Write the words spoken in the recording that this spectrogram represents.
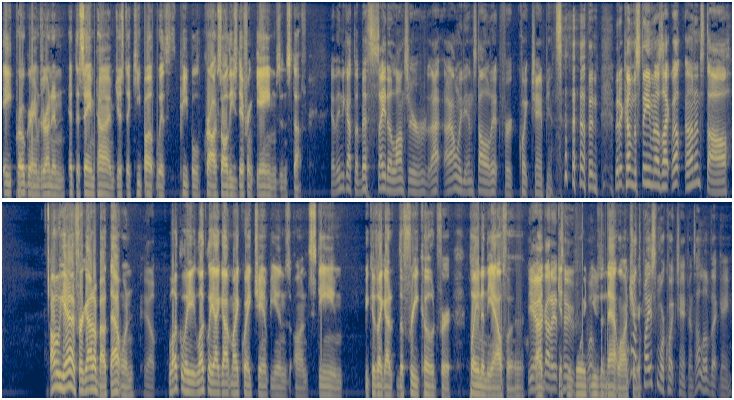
eight programs running at the same time just to keep up with people across all these different games and stuff. Yeah, then you got the Bethesda launcher. I, I only installed it for Quake Champions. then then it come to Steam, and I was like, well, uninstall. Oh yeah, I forgot about that one. Yep. Luckily, luckily I got my Quake Champions on Steam because I got the free code for playing in the alpha. Yeah, I got it too. To avoid Well, using that I want launcher. to play some more Quake Champions. I love that game.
